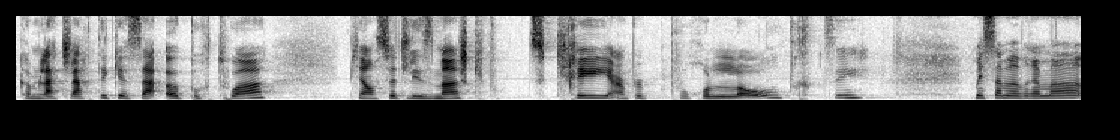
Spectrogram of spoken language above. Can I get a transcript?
comme la clarté que ça a pour toi, puis ensuite les images qu'il faut que tu crées un peu pour l'autre, tu sais. Mais ça m'a vraiment...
